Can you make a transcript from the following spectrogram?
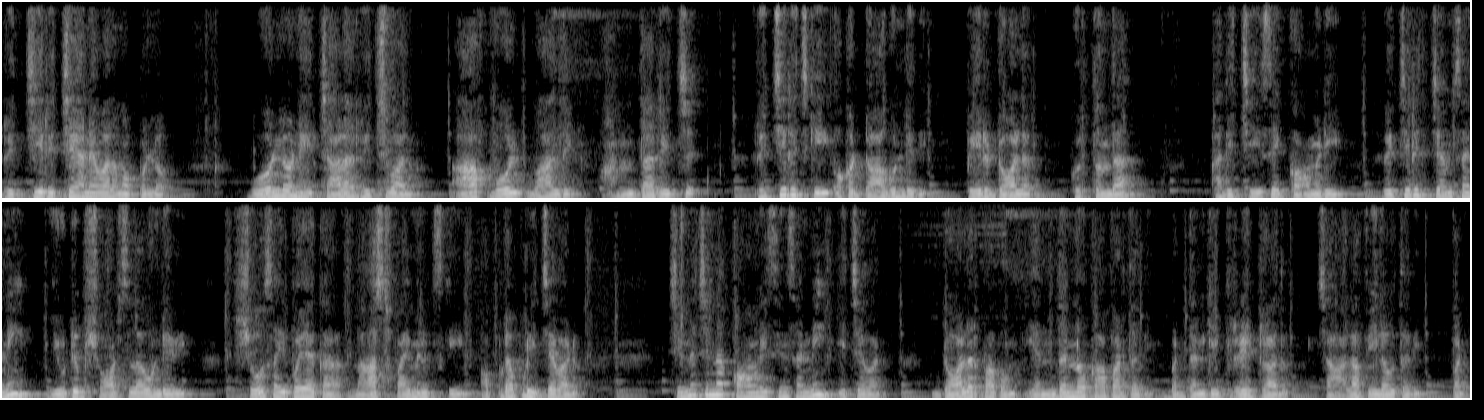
రిచ్చి రిచ్చే అనేవాళ్ళం అప్పుడులో వరల్డ్లోనే చాలా రిచ్ వాళ్ళు. హాఫ్ వరల్డ్ వాళ్ళది. అంత రిచ్. రిచ్ రిచ్కి ఒక డాగ్ ఉండేది. పేరు డాలర్. గుర్తుందా? అది చేసే కామెడీ. రిచ్ రిచ్ జెమ్స్ అని యూట్యూబ్ షార్ట్స్లా ఉండేవి. షోస్ అయిపోయాక లాస్ట్ ఫైవ్ మినిట్స్కి అప్పుడప్పుడు ఇచ్చేవాడు. చిన్న చిన్న కామెడీ సీన్స్ అన్నీ ఇచ్చేవాడు. డాలర్ పాపం ఎందన్నో కాపాడుతుంది. బట్ దానికి క్రెడిట్ రాదు. చాలా ఫీల్ అవుతుంది. బట్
